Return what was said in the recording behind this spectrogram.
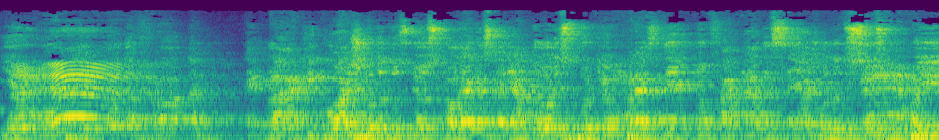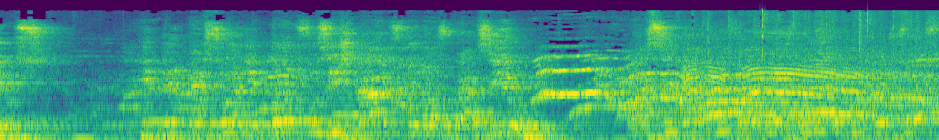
E eu comprei toda a frota, é claro que com a ajuda dos meus colegas vereadores, porque um presidente não faz nada sem a ajuda dos seus companheiros. Que tem pessoas de todos os estados do nosso Brasil. Uma cidade construída por pessoas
